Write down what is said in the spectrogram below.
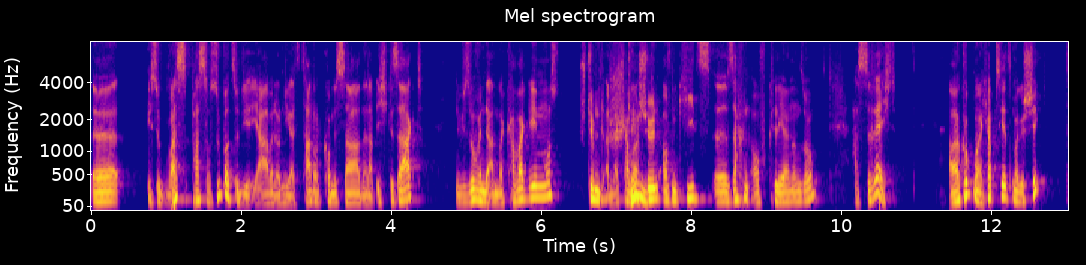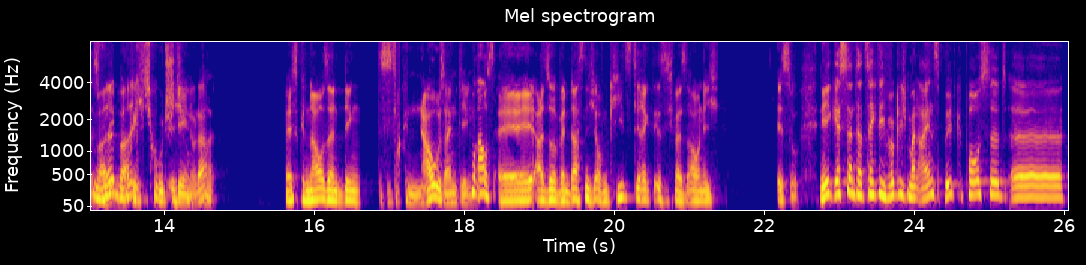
Äh, ich so, was? Passt doch super zu dir. Ja, aber doch nicht als Tatortkommissar. Dann habe ich gesagt, wieso, wenn du undercover gehen musst? Stimmt, undercover Stimmt. schön auf dem Kiez äh, Sachen aufklären und so. Hast du recht. Aber guck mal, ich habe sie jetzt mal geschickt. Das würde ihm richtig ich guck- gut stehen, guck oder? Er ist genau sein Ding. Das ist doch genau sein Ding. Raus. Ey, also wenn das nicht auf dem Kiez direkt ist, ich weiß auch nicht. Ist so. Nee, gestern tatsächlich wirklich mein eins Bild gepostet, äh,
